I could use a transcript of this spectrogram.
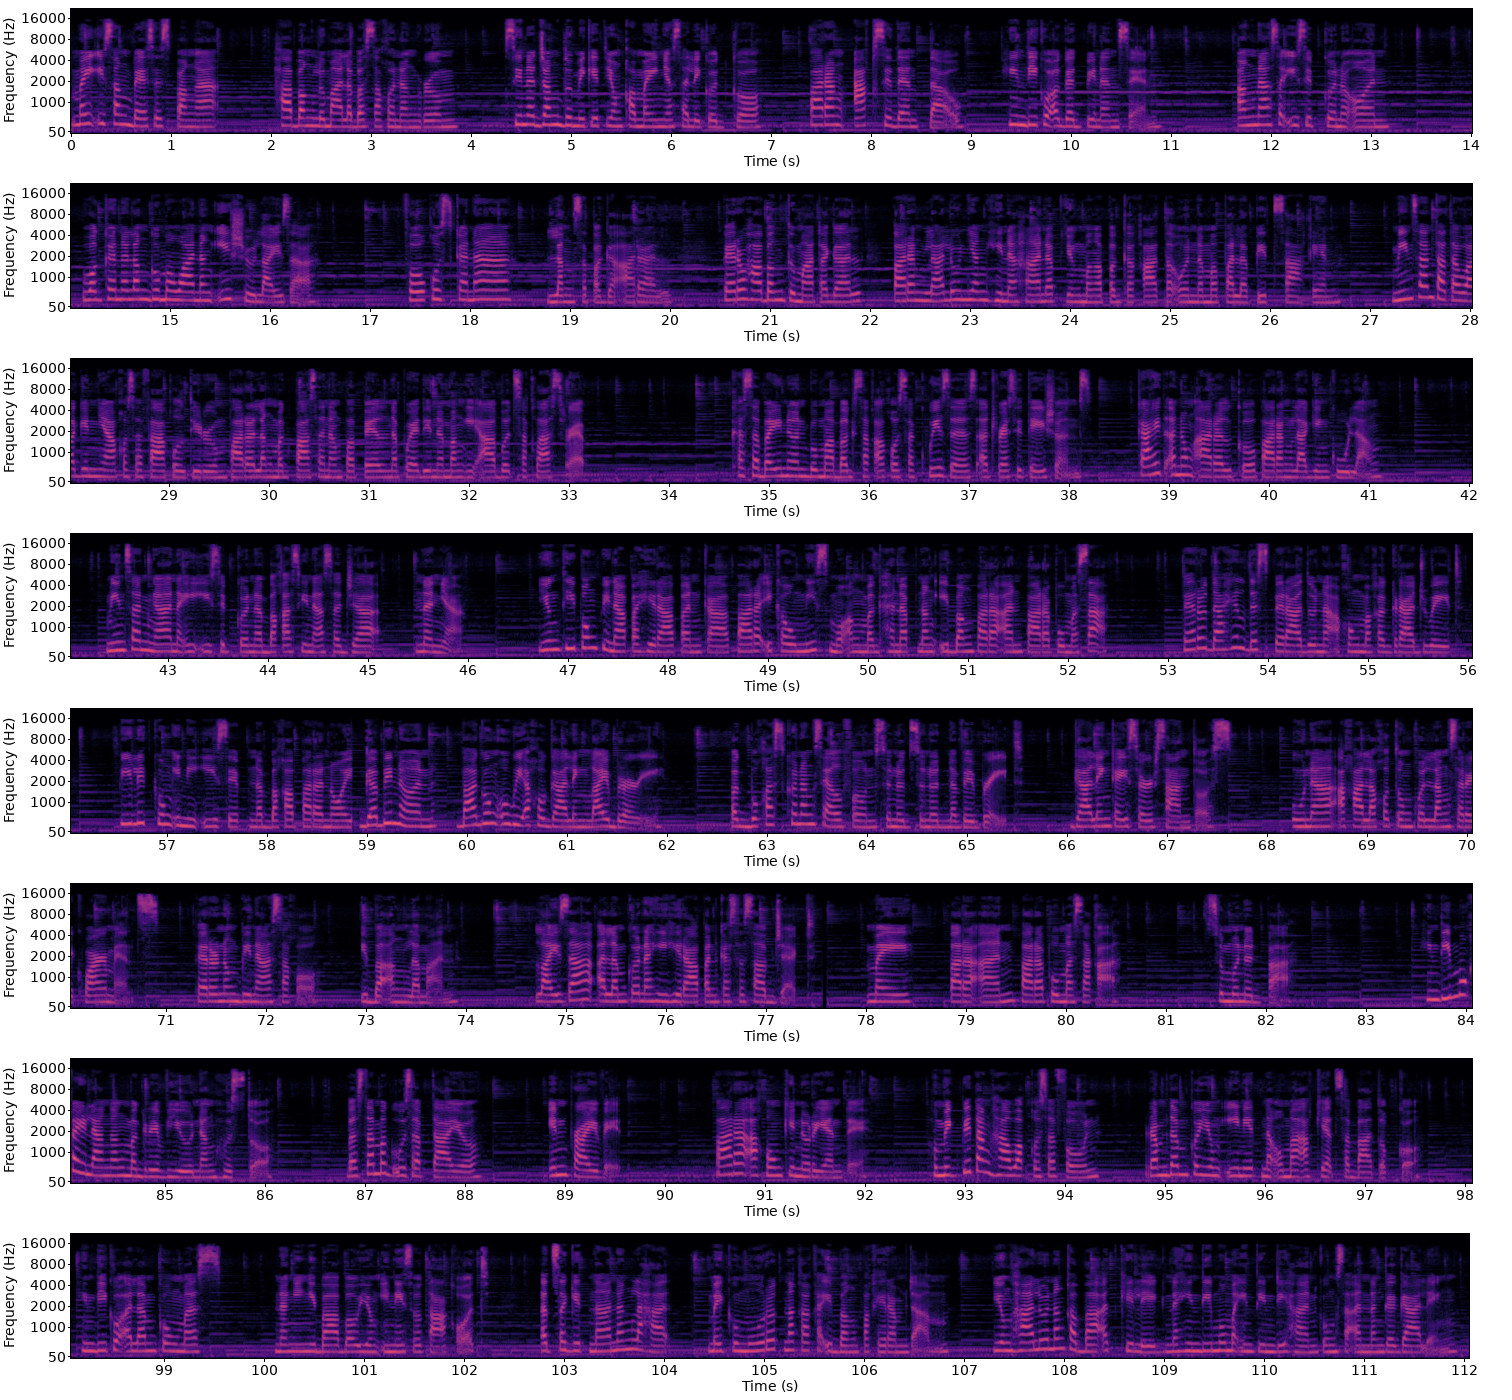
May isang beses pa nga, habang lumalabas ako ng room, sinadyang dumikit yung kamay niya sa likod ko. Parang accident daw. Hindi ko agad pinansin. Ang nasa isip ko noon, huwag ka na lang gumawa ng issue, Liza. Focus ka na lang sa pag-aaral. Pero habang tumatagal, parang lalo niyang hinahanap yung mga pagkakataon na mapalapit sa akin. Minsan tatawagin niya ako sa faculty room para lang magpasa ng papel na pwede namang iabot sa class rep. Kasabay nun bumabagsak ako sa quizzes at recitations. Kahit anong aral ko parang laging kulang. Minsan nga naiisip ko na baka sinasadya na niya. Yung tipong pinapahirapan ka para ikaw mismo ang maghanap ng ibang paraan para pumasa. Pero dahil desperado na akong makagraduate, pilit kong iniisip na baka paranoid. Gabi nun, bagong uwi ako galing library. Pagbukas ko ng cellphone, sunod-sunod na vibrate. Galing kay Sir Santos. Una, akala ko tungkol lang sa requirements. Pero nung binasa ko, iba ang laman. Liza, alam ko nahihirapan ka sa subject. May paraan para pumasa ka. Sumunod pa. Hindi mo kailangang mag-review ng husto. Basta mag-usap tayo, in private. Para akong kinuryente. Humigpit ang hawak ko sa phone, ramdam ko yung init na umaakyat sa batok ko. Hindi ko alam kung mas nangingibabaw yung inis o takot. At sa gitna ng lahat, may kumurot na kakaibang pakiramdam. Yung halo ng kaba at kilig na hindi mo maintindihan kung saan nanggagaling.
